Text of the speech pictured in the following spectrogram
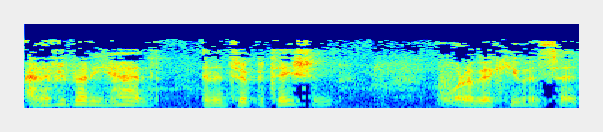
And everybody had an interpretation of what Rabbi Akiva said.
